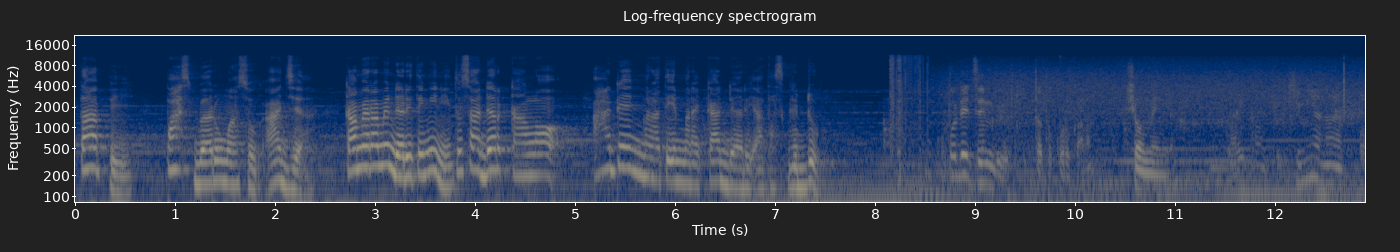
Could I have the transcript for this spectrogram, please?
Tapi pas baru masuk aja, kameramen dari tim ini tuh sadar kalau ada yang merhatiin mereka dari atas gedung. ここで全部行ったところかな？正面にい大環境君やなやっぱ。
